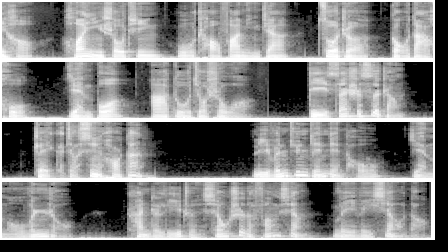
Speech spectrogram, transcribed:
你好，欢迎收听《五朝发明家》，作者狗大户，演播阿杜就是我，第三十四章，这个叫信号弹。李文军点点头，眼眸温柔，看着李准消失的方向，微微笑道：“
